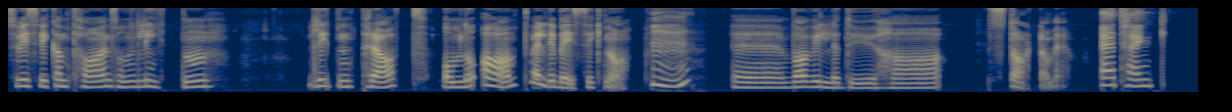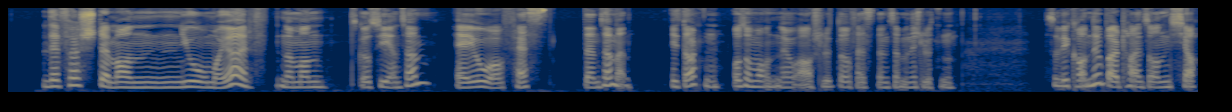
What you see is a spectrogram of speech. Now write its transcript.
Så hvis vi kan ta en sånn liten liten prat om noe annet veldig basic nå, Mm. eh, hva ville du ha starta med? Jeg tenker det første man jo må gjøre når man skal sy en søm, er jo å feste den sømmen i starten. Og så må man jo avslutte å feste den sømmen i slutten. Så vi kan jo bare ta en sånn kjapp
